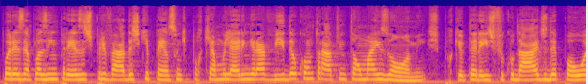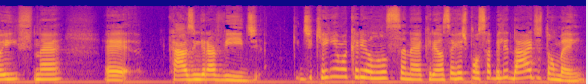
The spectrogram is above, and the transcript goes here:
por exemplo, as empresas privadas que pensam que porque a mulher engravida eu contrato então mais homens, porque eu terei dificuldade depois, né, é, caso engravide. De quem é uma criança, né? A criança é responsabilidade também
